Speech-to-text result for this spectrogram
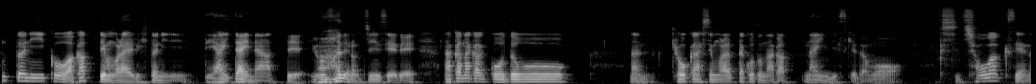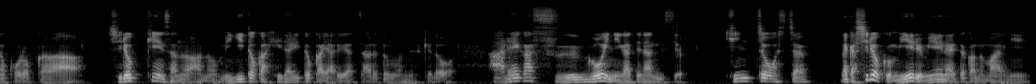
本当にこう分かってもらえる人に出会いたいなって今までの人生でなかなかこうどう、なんですか、共感してもらったことなか、ないんですけども、私小学生の頃から視力検査のあの右とか左とかやるやつあると思うんですけど、あれがすごい苦手なんですよ。緊張しちゃう。なんか視力見える見えないとかの前に、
